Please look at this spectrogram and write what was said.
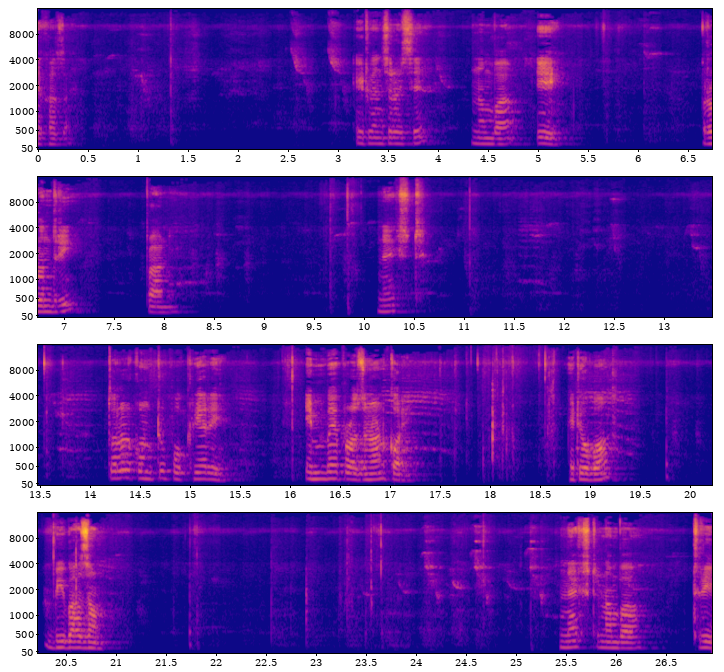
দেখা যায় এইটো এনচাৰ হৈছে নম্বৰ এ ৰন্ধ্ৰী প্ৰাণী নেক্সট তলৰ কোনটো প্ৰক্ৰিয়াৰে এমিবাই প্ৰজনন কৰে। এইটো হ'ব বিভাজন। নেক্সট নাম্বাৰ থ্ৰী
